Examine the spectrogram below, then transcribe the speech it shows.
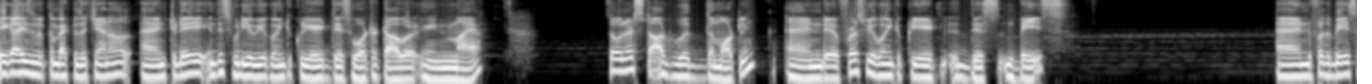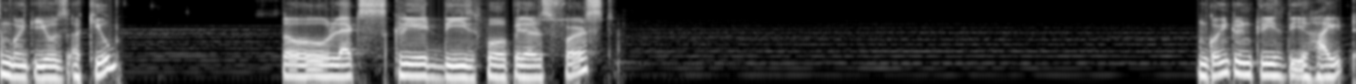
Hey guys, welcome back to the channel and today in this video we are going to create this water tower in Maya. So let's start with the modeling and uh, first we are going to create this base. And for the base I'm going to use a cube. So let's create these four pillars first. I'm going to increase the height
